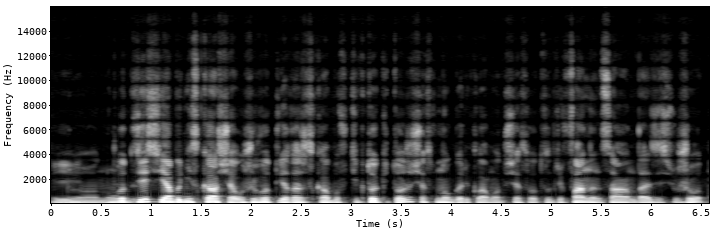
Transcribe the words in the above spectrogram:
И Э, Ну вот здесь я бы не сказал, сейчас уже вот я даже сказал бы в ТикТоке тоже сейчас много рекламы. Вот сейчас вот смотри, Fun and Sun, да, здесь уже вот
